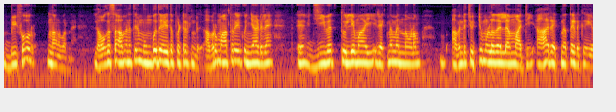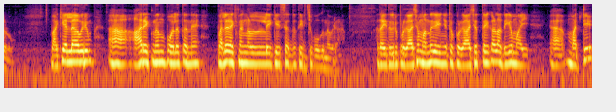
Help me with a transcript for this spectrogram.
before എന്നാണ് പറഞ്ഞത് ലോകസ്ഥാപനത്തിന് മുമ്പ് ഇത് എഴുതപ്പെട്ടിട്ടുണ്ട്. അവർ മാത്രമേ ഈ കുഞ്ഞാടിനെ ജീവത്തുല്യമായി രത്നം എന്നോണം അവന്റെ ചുറ്റുമുള്ളതെല്ലാം മാറ്റി ആ രത്നത്തെ എടുക്കുകയുള്ളൂ. ബാക്കി എല്ലാവരും ആ, രത്നം പോലെ തന്നെ പല രത്നങ്ങളിലേക്ക് ശ്രദ്ധ തിരിച്ചു പോകുന്നവരാണ്. അതായത് ഒരു പ്രകാശം വന്നു കഴിഞ്ഞിട്ട് പ്രകാശത്തേക്കാൾ അധികമായി മറ്റ്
